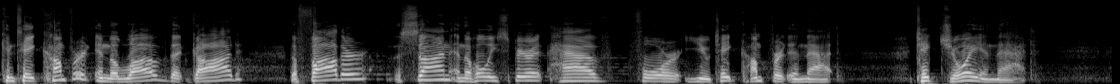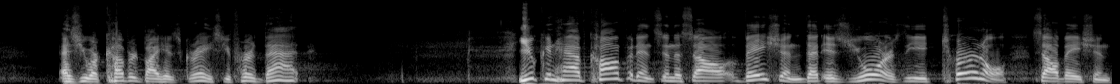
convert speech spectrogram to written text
can take comfort in the love that God, the Father, the Son, and the Holy Spirit have for you. Take comfort in that. Take joy in that. As you are covered by His grace. You've heard that. You can have confidence in the salvation that is yours, the eternal salvation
